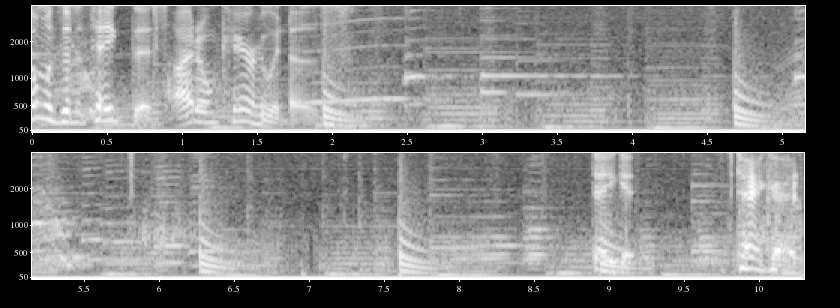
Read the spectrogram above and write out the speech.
Someone's gonna take this. I don't care who it does. Take it. Take it.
